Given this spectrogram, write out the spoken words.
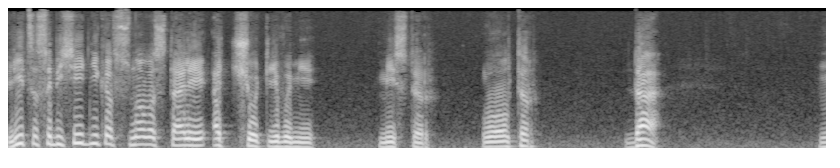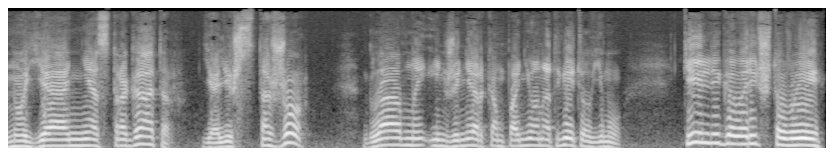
лица собеседников снова стали отчетливыми. «Мистер Уолтер?» «Да». «Но я не астрогатор, я лишь стажер». Главный инженер-компаньон ответил ему, «Келли говорит, что вы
